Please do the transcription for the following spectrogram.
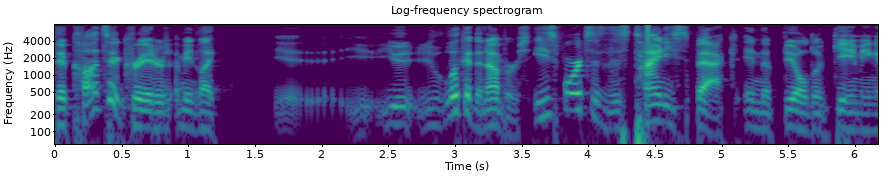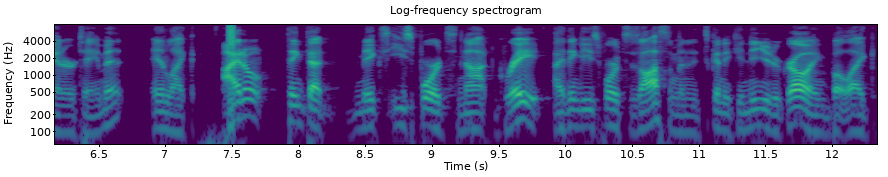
the content creators. I mean, like you you look at the numbers. Esports is this tiny speck in the field of gaming entertainment, and like I don't think that makes esports not great. I think esports is awesome, and it's going to continue to growing. But like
